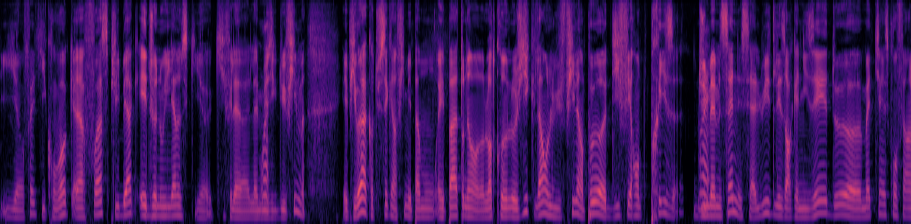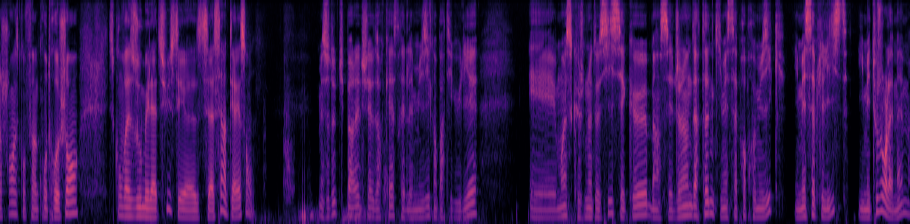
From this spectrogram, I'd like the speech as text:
il, en fait, il convoque à la fois Spielberg et John Williams qui, qui fait la, la musique du film. Et puis voilà, quand tu sais qu'un film n'est pas, mon, est pas tourné dans l'ordre chronologique, là on lui file un peu euh, différentes prises d'une même scène et c'est à lui de les organiser, de euh, mettre tiens, est-ce qu'on fait un chant, est-ce qu'on fait un contre-chant, est-ce qu'on va zoomer là-dessus, c'est, euh, c'est assez intéressant. Mais surtout que tu parlais de chef d'orchestre et de la musique en particulier. Et moi, ce que je note aussi, c'est que ben, c'est John Anderton qui met sa propre musique, il met sa playlist, il met toujours la même.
